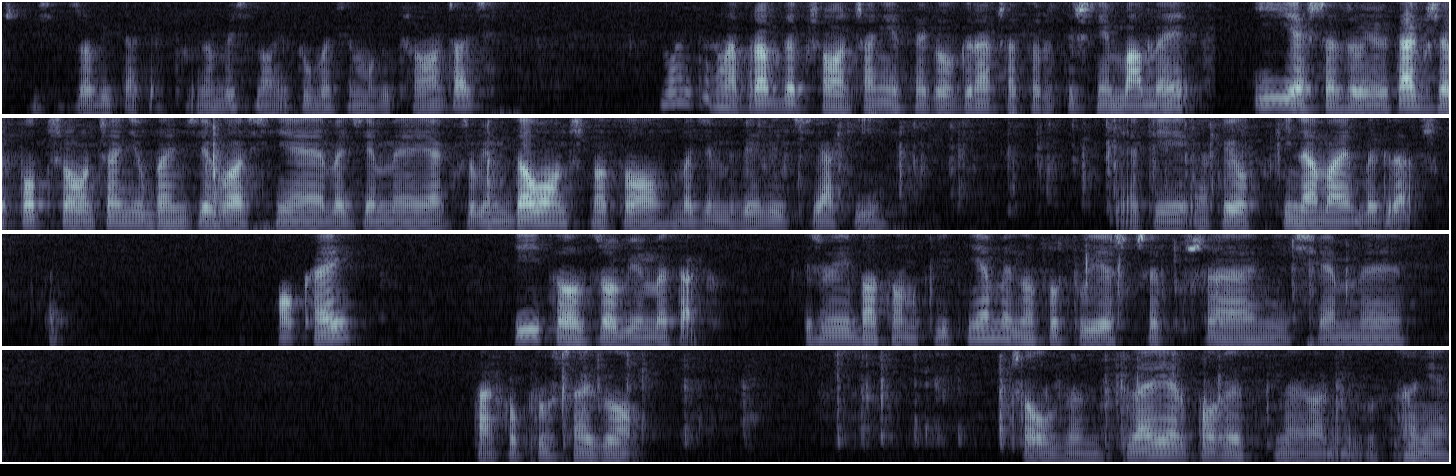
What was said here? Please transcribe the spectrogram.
Czyli się zrobi tak, jak powinno być. No i tu będziemy mogli przełączać. No i tak naprawdę przełączanie tego gracza teoretycznie mamy. I jeszcze zrobimy tak, że po przełączeniu będzie właśnie, będziemy, jak zrobimy dołącz, no to będziemy wiedzieć jaki, jaki jakiego skina ma jakby gracz. OK. I to zrobimy tak. Jeżeli baton klikniemy, no to tu jeszcze przeniesiemy... Tak, oprócz tego chosen player powiedzmy, no nie zostanie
